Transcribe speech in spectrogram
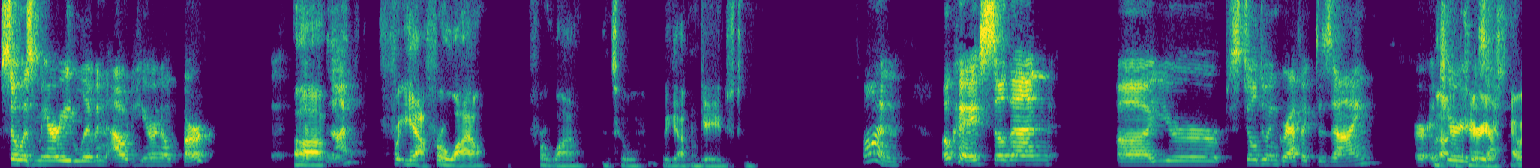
So was Mary living out here in Oak Park? Uh, for, yeah, for a while, for a while until we got engaged. Fun. Okay, so then uh, you're still doing graphic design or interior interiors. design?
